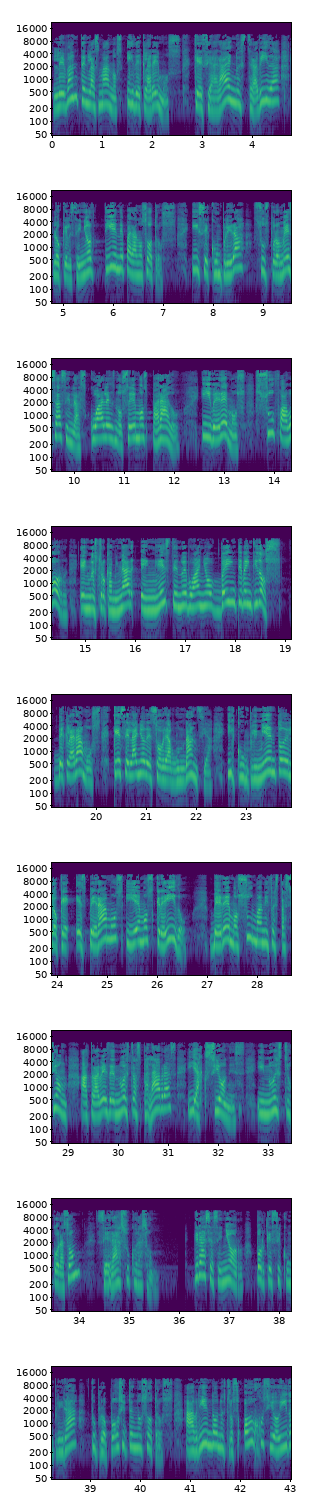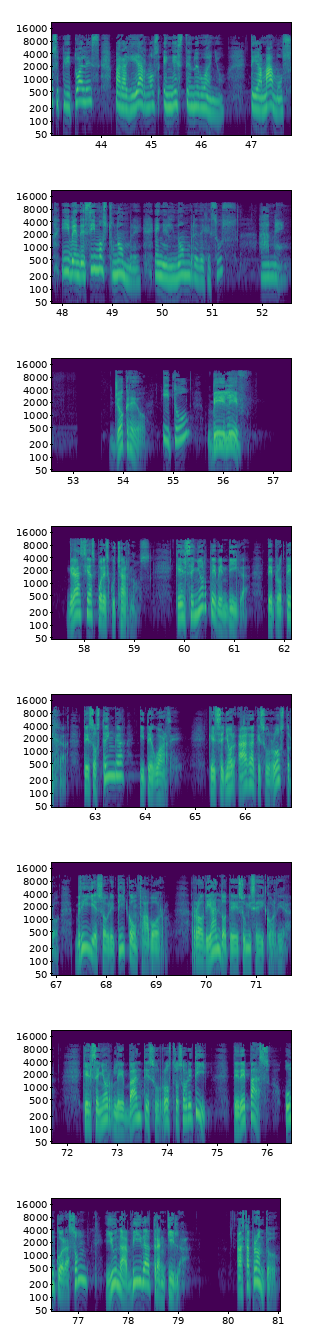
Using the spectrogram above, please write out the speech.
Levanten las manos y declaremos que se hará en nuestra vida lo que el Señor tiene para nosotros y se cumplirá sus promesas en las cuales nos hemos parado y veremos su favor en nuestro caminar en este nuevo año 2022. Declaramos que es el año de sobreabundancia y cumplimiento de lo que esperamos y hemos creído veremos su manifestación a través de nuestras palabras y acciones, y nuestro corazón será su corazón. Gracias Señor, porque se cumplirá tu propósito en nosotros, abriendo nuestros ojos y oídos espirituales para guiarnos en este nuevo año. Te amamos y bendecimos tu nombre, en el nombre de Jesús. Amén. Yo creo. ¿Y tú? Believe. Gracias por escucharnos. Que el Señor te bendiga, te proteja, te sostenga y te guarde. Que el Señor haga que su rostro brille sobre ti con favor, rodeándote de su misericordia. Que el Señor levante su rostro sobre ti, te dé paz, un corazón y una vida tranquila. Hasta pronto.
